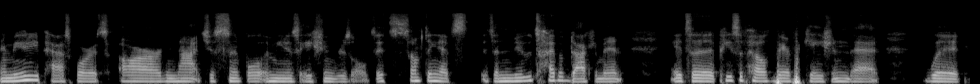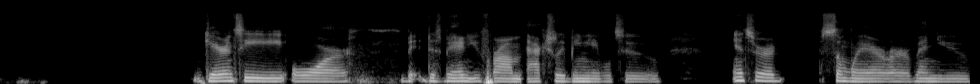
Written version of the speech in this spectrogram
Immunity passports are not just simple immunization results. It's something that's, it's a new type of document. It's a piece of health verification that would guarantee or disband you from actually being able to enter somewhere or a venue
